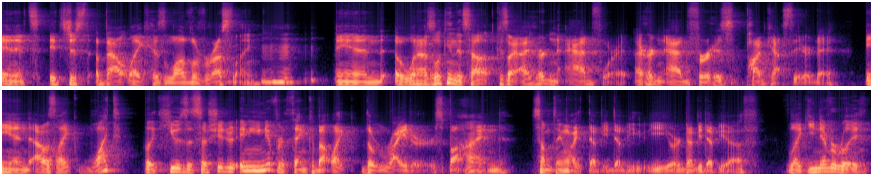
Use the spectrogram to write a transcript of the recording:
and it's it's just about like his love of wrestling. Mhm. And uh, when I was looking this up, because I, I heard an ad for it, I heard an ad for his podcast the other day, and I was like, "What?" Like he was associated, and you never think about like the writers behind something like WWE or WWF. Like you never really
